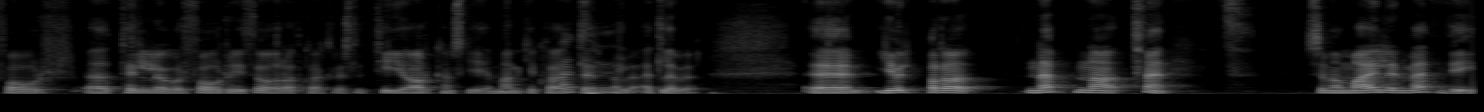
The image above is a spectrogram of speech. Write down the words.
fór, eða tillögur fóru í þjóðratkvæðkvæðslu, tíu ár kannski, ég man ekki hvað þetta er, 11. Um, ég vil bara nefna tvent sem að mælir með því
